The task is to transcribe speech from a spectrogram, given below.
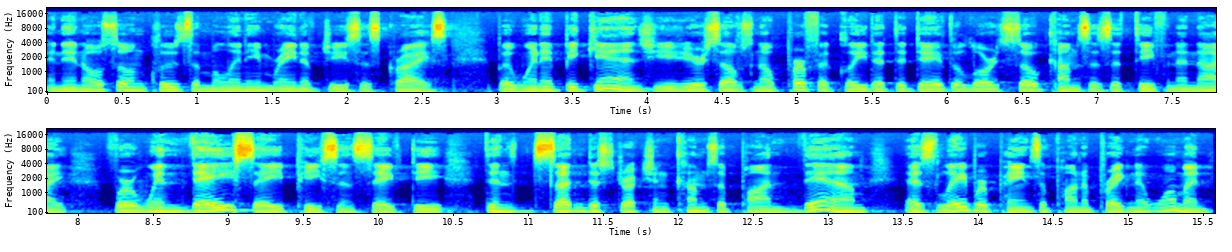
and then also includes the millennium reign of Jesus Christ. But when it begins, you yourselves know perfectly that the day of the Lord so comes as a thief in the night. For when they say peace and safety, then sudden destruction comes upon them as labor pains upon a pregnant woman,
